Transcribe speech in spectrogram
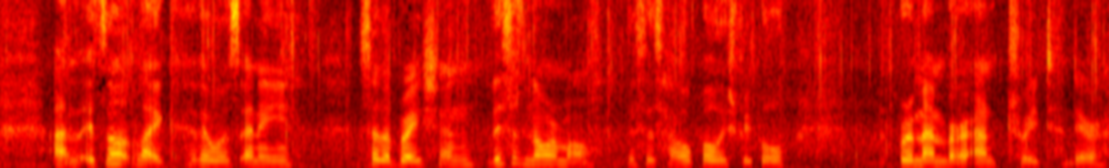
and it's not like there was any celebration. This is normal. This is how Polish people remember and treat their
